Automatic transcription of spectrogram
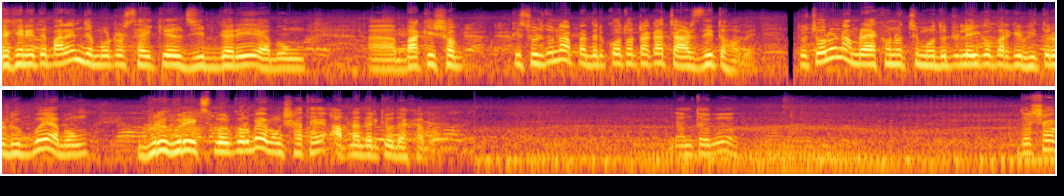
দেখে নিতে পারেন যে মোটর সাইকেল জিপ গাড়ি এবং বাকি সব কিছুর জন্য আপনাদের কত টাকা চার্জ দিতে হবে। তো চলুন, আমরা এখন হচ্ছে মধুটিলা ইকো পার্কের ভিতরে ঢুকবো এবং ঘুরে ঘুরে এক্সপ্লোর করব এবং সাথে আপনাদেরকেও দেখাবো। জানতে হব? দর্শক,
